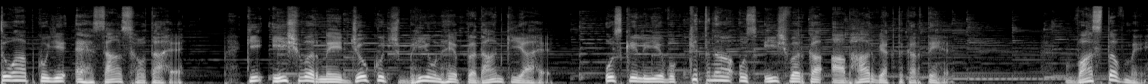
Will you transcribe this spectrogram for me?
तो आपको ये एहसास होता है कि ईश्वर ने जो कुछ भी उन्हें प्रदान किया है, उसके लिए वो कितना उस ईश्वर का आभार व्यक्त करते हैं। वास्तव में,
